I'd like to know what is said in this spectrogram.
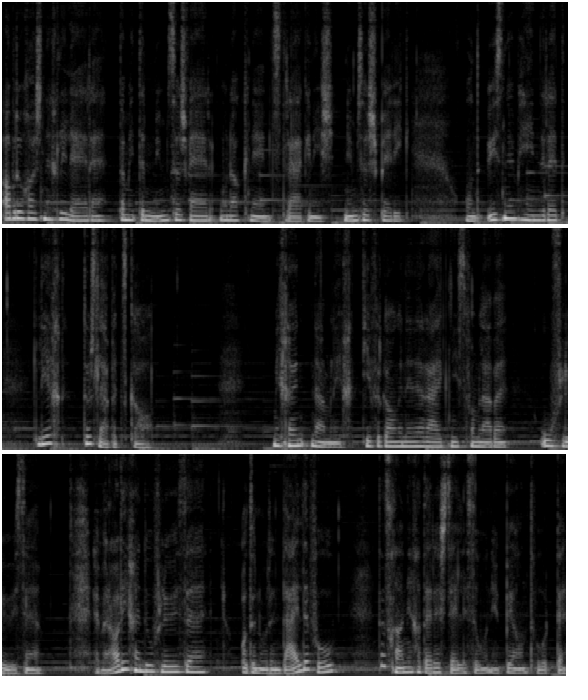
aber du kannst ihn ein bisschen lernen, damit er nicht mehr so schwer, unangenehm zu tragen ist, nicht mehr so sperrig und uns nicht mehr hindert, leicht durchs Leben zu gehen. Wir können nämlich die vergangenen Ereignisse vom Leben auflösen. Ob wir alle können auflösen oder nur einen Teil davon, das kann ich an dieser Stelle so nicht beantworten.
